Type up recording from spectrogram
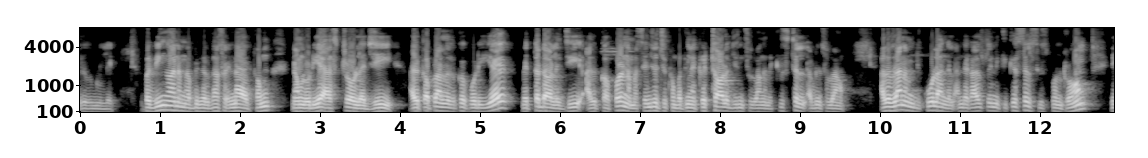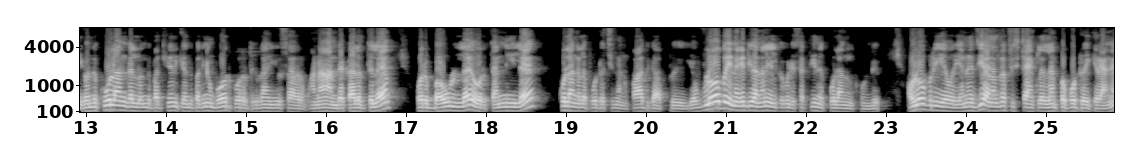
எதுவும் இல்லை. இப்போ விஞ்ஞானம் அப்படிங்கிறது தான் என்ன அர்த்தம்? நம்மளுடைய அஸ்ட்ராலஜி அதுக்கப்புறம் அதில் இருக்கக்கூடிய மெத்தடாலஜி அதுக்கப்புறம் நம்ம செஞ்சு வச்சிருக்கோம் பார்த்தீங்கன்னா கிரிஸ்டாலஜின்னு சொல்லுவாங்க அந்த கிறிஸ்டல் அப்படின்னு சொல்லுவாங்க. அதுதான் நமக்கு கூழாங்கல். அந்த காலத்தில் இன்னைக்கு கிறிஸ்டல்ஸ் யூஸ் பண்ணுறோம் இன்னைக்கு வந்து கூழாங்கல் வந்து பார்த்தீங்கன்னா இன்னைக்கு வந்து பார்த்தீங்கன்னா போர் போடுறதுக்கு தான் யூஸ் ஆகும் ஆனால் அந்த காலத்தில் ஒரு பவுலில் ஒரு தண்ணியில் கூழாங்களை போட்டு வச்சுருந்தாங்க. பாதுகாப்பு. எவ்வளோ பெரிய நெகட்டிவ் இருந்தாலும் இருக்கக்கூடிய சக்தி இந்த கூழாங்களுக்கு உண்டு. அவ்வளோ பெரிய ஒரு எனர்ஜி அதனால தான் ஃபிஷ் டேங்க்ல எல்லாம் இப்போ போட்டு வைக்கிறாங்க.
